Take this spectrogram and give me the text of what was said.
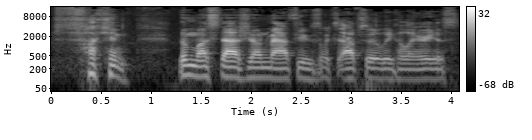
fucking the mustache on Matthews looks absolutely hilarious.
